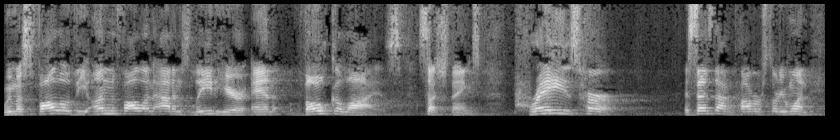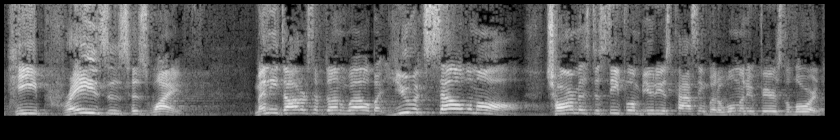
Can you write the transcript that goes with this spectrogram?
We must follow the unfallen Adam's lead here and vocalize such things. Praise her. It says that in Proverbs 31. He praises his wife. Many daughters have done well, but you excel them all. Charm is deceitful and beauty is passing, but a woman who fears the Lord,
